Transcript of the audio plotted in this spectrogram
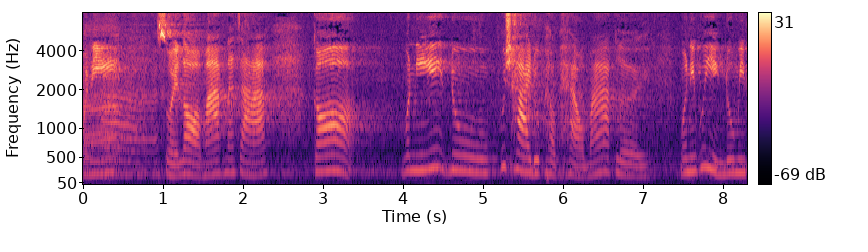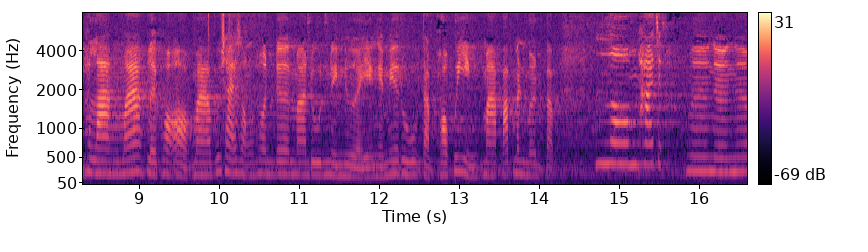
วันนี้สวยหล่อมากนะจ๊ะ ก็วันนี้ดูผู้ชายดูแผ่วๆมากเลย วันนี้ผู้หญิงดูมีพลังมากเลยพอออกมาผู้ชายสองคนเดินมาดูเหนื่อยๆยังไงไม่รู้ แต่พอผู้หญิงมาปั๊บมันเหมือนแบบลมหายใจเนื้อเนื้อเนื้อ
